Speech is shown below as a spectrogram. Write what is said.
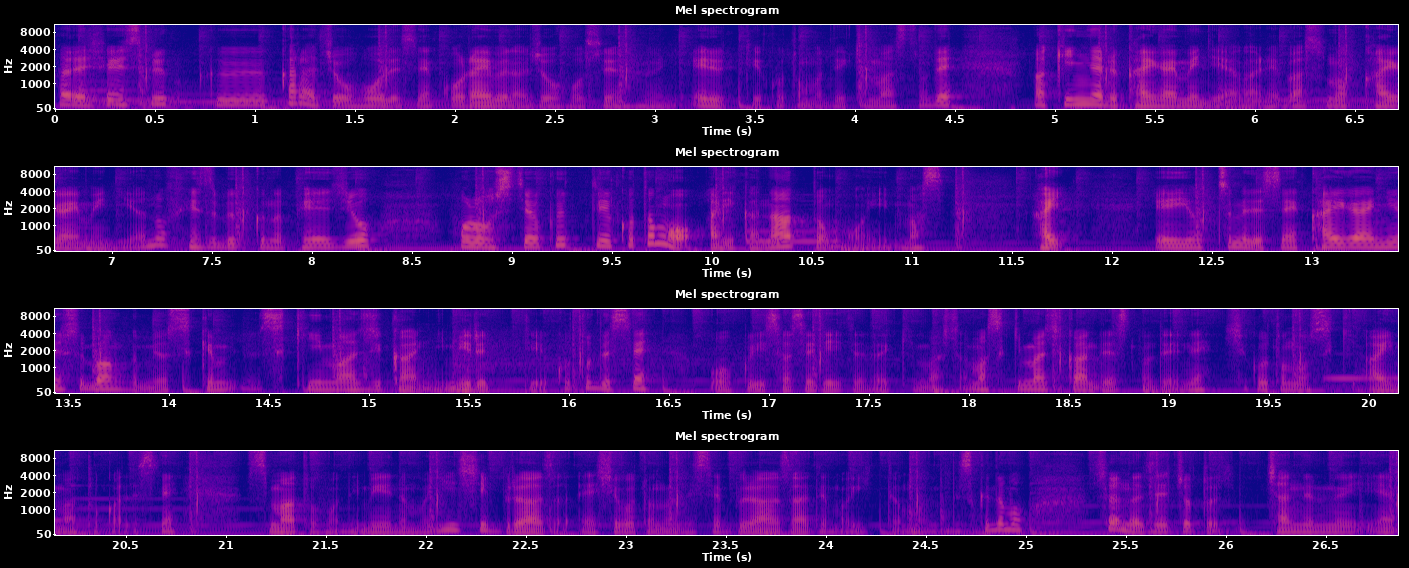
なので、Facebook から情報をですね、こうライブの情報をそういう風に得るっていうこともできますので、まあ、気になる海外メディアがあれば、その海外メディアの Facebook のページをフォローしておくっていうこともありかなと思います。はい。え4つ目ですね、海外ニュース番組を隙間時間に見るっていうことですね、お送りさせていただきました。まあ、隙間時間ですのでね、仕事の合間とかですね、スマートフォンで見るのもいいし、ブラウザ、え仕事のですね、ブラウザでもいいと思うんですけども、そういうので、ね、ちょっとチャンネルの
